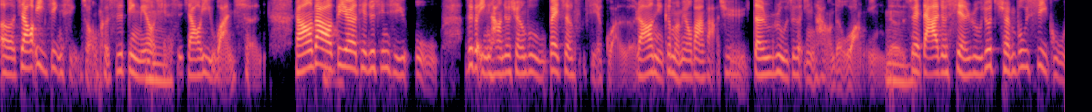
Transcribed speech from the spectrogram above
呃，交易进行中，可是并没有显示交易完成。嗯、然后到第二天就星期五，这个银行就宣布被政府接管了，然后你根本没有办法去登入这个银行的网银的，嗯、所以大家就陷入就全部矽谷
